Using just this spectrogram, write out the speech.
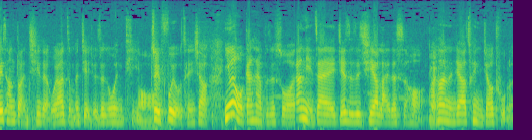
非常短期的，我要怎么解决这个问题、哦最富有成效？因为我刚才不是说，当你在截止日期要来的时候，马上人家要催你交土了，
